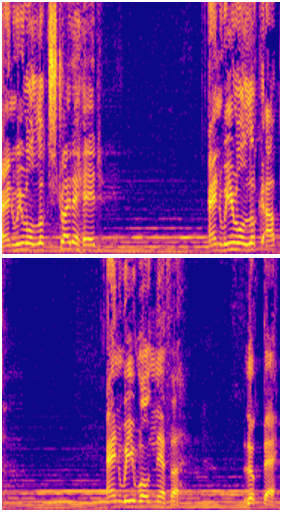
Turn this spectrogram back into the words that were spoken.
and we will look straight ahead and we will look up and we will never look back.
